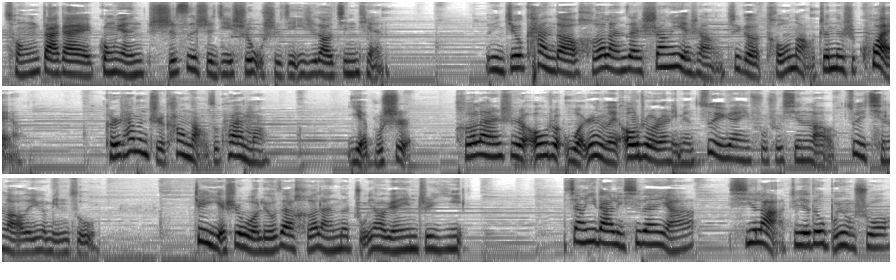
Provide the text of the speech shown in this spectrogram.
从大概公元十四世纪、十五世纪一直到今天，你就看到荷兰在商业上这个头脑真的是快啊。可是他们只靠脑子快吗？也不是。荷兰是欧洲，我认为欧洲人里面最愿意付出辛劳、最勤劳的一个民族，这也是我留在荷兰的主要原因之一。像意大利、西班牙、希腊这些都不用说，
